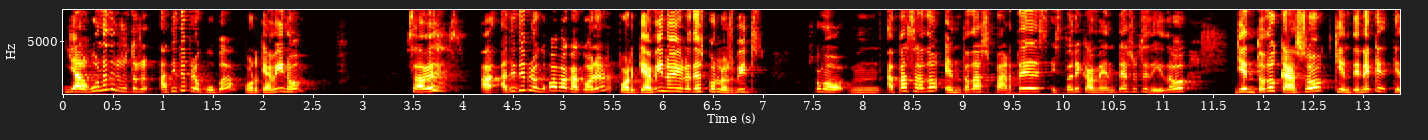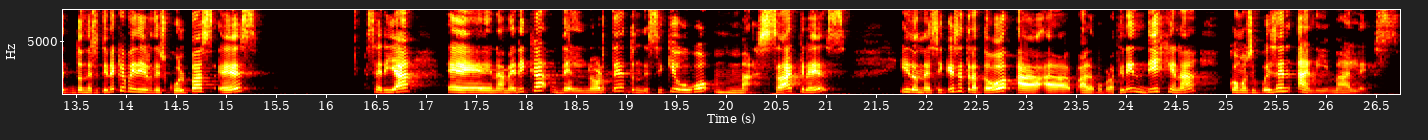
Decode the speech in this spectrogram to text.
y alguno de nosotros a ti te preocupa, porque a mí no, ¿sabes? A, ti te preocupa Vaca porque a mí no y gracias por los bits. Es como, mm, ha pasado en todas partes, históricamente ha sucedido y en todo caso, quien tiene que, donde se tiene que pedir disculpas es sería en América del Norte, donde sí que hubo masacres y donde sí que se trató a, la población indígena como si fuesen animales.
